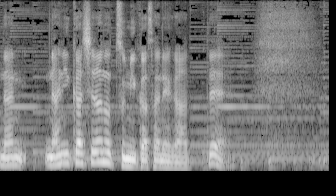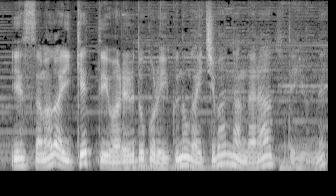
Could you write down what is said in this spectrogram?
うん。何何かしらの積み重ねがあってイエス様が行けって言われるところ行くのが一番なんだなっていうね。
